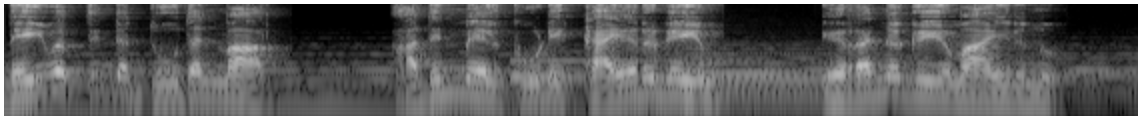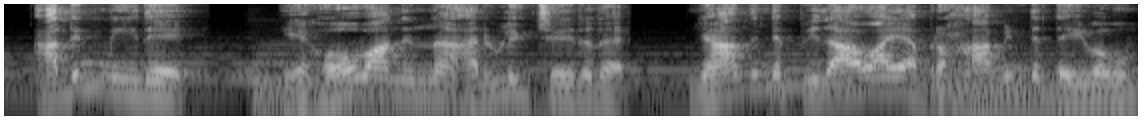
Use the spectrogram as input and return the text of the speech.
ദൈവത്തിന്റെ ദൂതന്മാർ അതിന്മേൽ കൂടി കയറുകയും ഇറങ്ങുകയുമായിരുന്നു. അതിന്മീതെ യഹോവ നിന്ന് അരുളി ചെയ്തത് ഞാൻ നിന്റെ പിതാവായ അബ്രഹാമിന്റെ ദൈവവും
